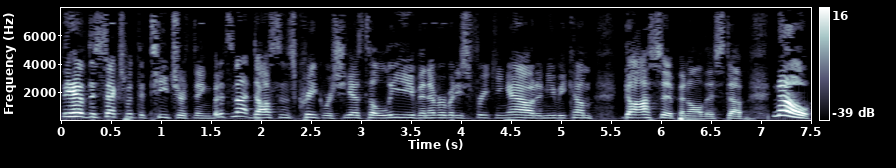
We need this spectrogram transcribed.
They have the sex with the teacher thing, but it's not Dawson's Creek where she has to leave and everybody's freaking out and you become gossip and all this stuff. No,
